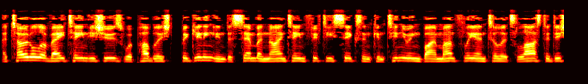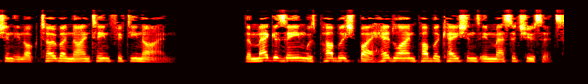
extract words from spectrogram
A total of 18 issues were published, beginning in December 1956 and continuing bi-monthly until its last edition in October 1959. The magazine was published by Headline Publications in Massachusetts.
